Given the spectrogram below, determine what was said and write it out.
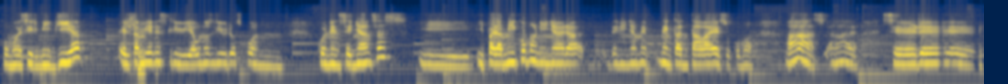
como decir, mi guía. Él también escribía unos libros con, con enseñanzas y, y, para mí como niña era de niña me, encantaba eso, como, ah, ah ser, eh,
